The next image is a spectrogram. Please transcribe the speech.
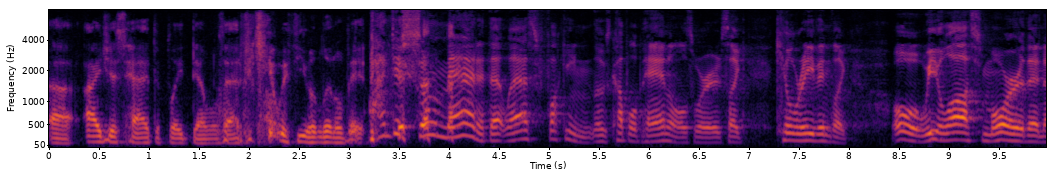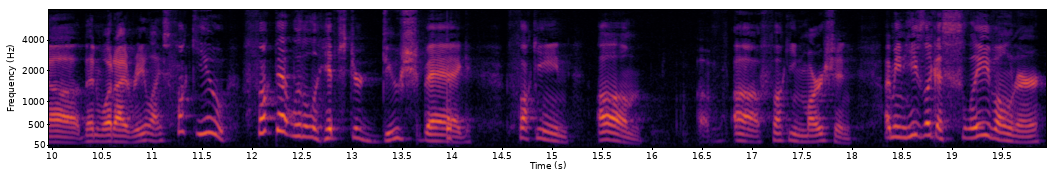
Uh, I just had to play devil's advocate with you a little bit. I'm just so mad at that last fucking those couple panels where it's like Killraven like, oh, we lost more than uh than what I realized. Fuck you. Fuck that little hipster douchebag. fucking um uh, uh fucking Martian. I mean, he's like a slave owner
